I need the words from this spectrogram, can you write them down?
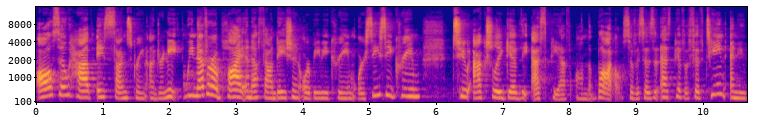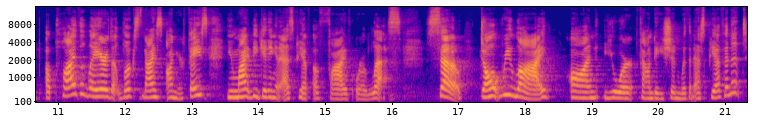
also have a sunscreen underneath. We never apply enough foundation or BB cream or CC cream to actually give the SPF on the bottle. So if it says an SPF of 15 and you apply the layer that looks nice on your face, you might be getting an SPF of 5 or less. So don't rely on your foundation with an SPF in it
